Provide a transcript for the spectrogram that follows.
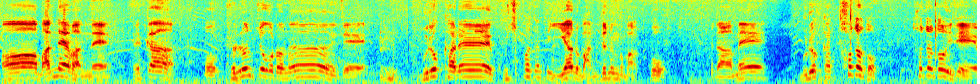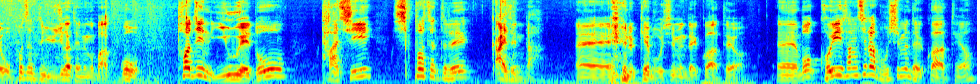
어 맞네 맞네. 그러니까 뭐 결론적으로는 이제 무력화를 90% 이하로 만드는 거 맞고 그 다음에 무력화 터져도 터져도 이제 5% 유지가 되는 거 맞고 터진 이후에도 다시 10%를 까야 된다. 예 이렇게 보시면 될 것 같아요 예 뭐 거의 상시라 보시면 될 것 같아요.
